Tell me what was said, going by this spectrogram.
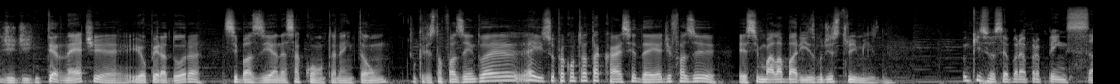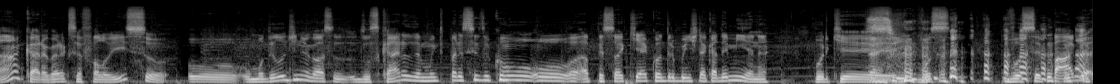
de, de internet é, e operadora se baseia nessa conta, né? Então, o que eles estão fazendo é, é isso para contra-atacar essa ideia de fazer esse malabarismo de streamings, né? O que, se você parar pra pensar, cara, agora que você falou isso, o, o modelo de negócio dos caras é muito parecido com o, a pessoa que é contribuinte da academia, né? Porque você, você paga,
